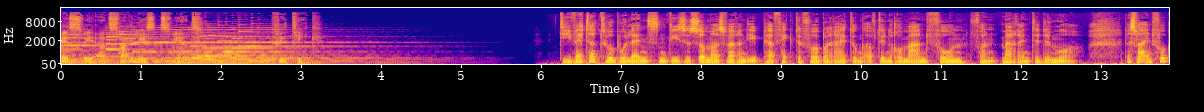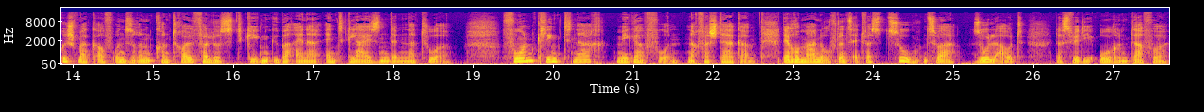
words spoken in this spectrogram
SWR 2 Lesenswert Kritik Die Wetterturbulenzen dieses Sommers waren die perfekte Vorbereitung auf den Roman Faun von Marente de Moor. Das war ein Vorgeschmack auf unseren Kontrollverlust gegenüber einer entgleisenden Natur. Phon klingt nach Megafon, nach Verstärker. Der Roman ruft uns etwas zu, und zwar so laut, dass wir die Ohren davor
